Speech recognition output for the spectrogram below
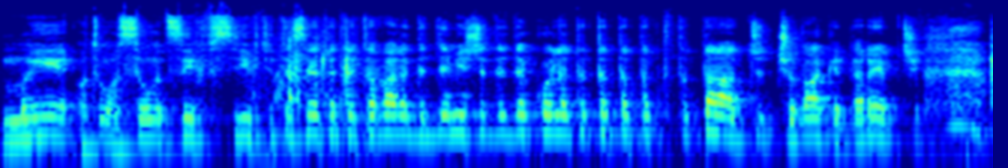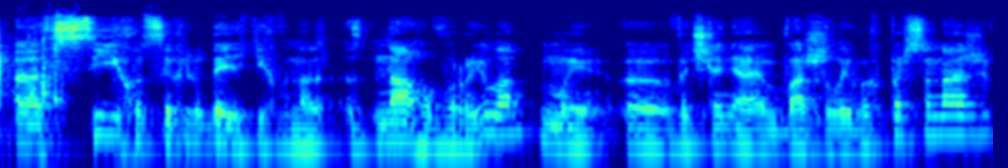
Ми, от ось оцих всіх тетя Света, тетя Валя, дядя Міша, дядя Коля, та та та та та та та чуваки та репчик. Е, Всіх оцих людей, яких вона наговорила, ми е, вичленяємо важливих персонажів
